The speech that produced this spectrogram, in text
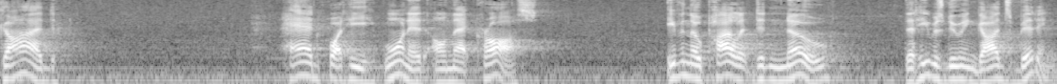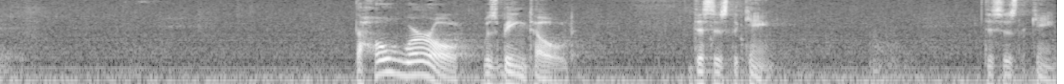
God had what he wanted on that cross, even though Pilate didn't know that he was doing God's bidding. The whole world was being told this is the king. This is the king.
